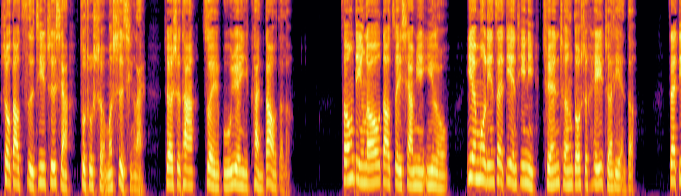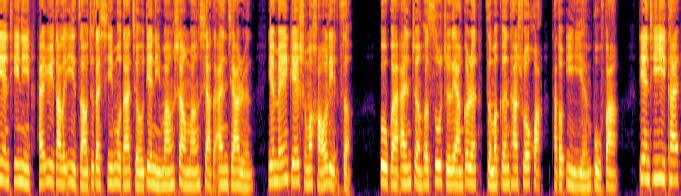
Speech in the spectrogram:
受到刺激之下做出什么事情来，这是他最不愿意看到的了。从顶楼到最下面一楼，叶慕林在电梯里全程都是黑着脸的，在电梯里还遇到了一早就在西木达酒店里忙上忙下的安家人。也没给什么好脸色，不管安正和苏芷两个人怎么跟他说话，他都一言不发。电梯一开，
